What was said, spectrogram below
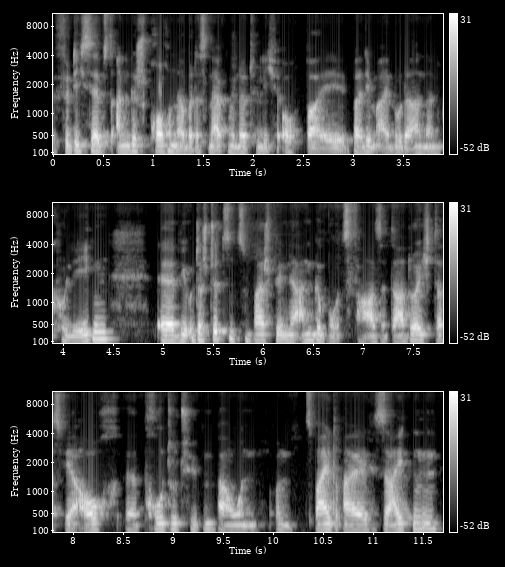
für dich selbst angesprochen, aber das merken wir natürlich auch bei, bei dem einen oder anderen Kollegen. Äh, wir unterstützen zum Beispiel in der Angebotsphase dadurch, dass wir auch Prototypen bauen und zwei, drei Seiten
